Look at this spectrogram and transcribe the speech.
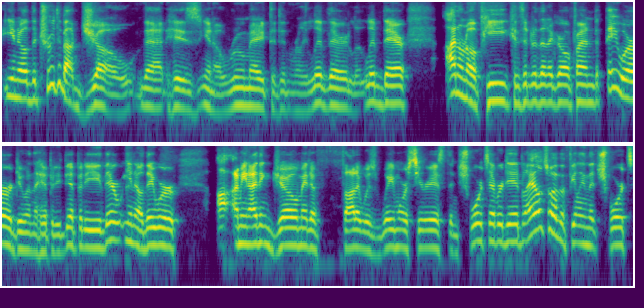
you know the truth about Joe that his you know roommate that didn't really live there lived there. I don't know if he considered that a girlfriend, but they were doing the hippity dippity. There, you know, they were. I mean, I think Joe made a thought it was way more serious than Schwartz ever did. But I also have a feeling that Schwartz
